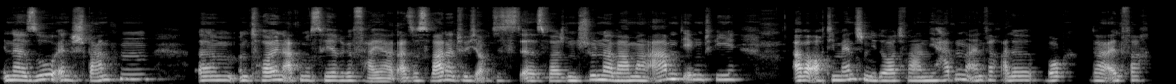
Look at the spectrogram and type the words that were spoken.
in einer so entspannten ähm, und tollen Atmosphäre gefeiert. Also es war natürlich auch, das, äh, es war ein schöner warmer Abend irgendwie, aber auch die Menschen, die dort waren, die hatten einfach alle Bock, da einfach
